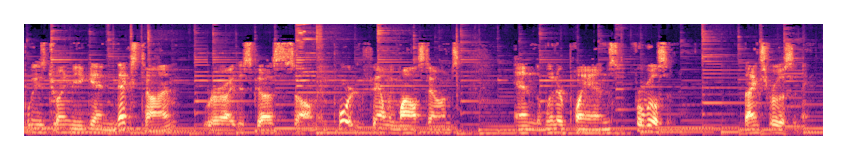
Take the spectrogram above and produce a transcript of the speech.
Please join me again next time where I discuss some important family milestones and the winter plans for Wilson. Thanks for listening.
